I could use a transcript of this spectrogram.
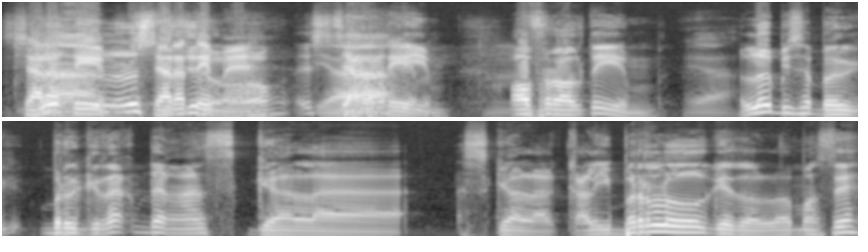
Secara Lu- tim, lu secara tim ya. Ya. Secara Secara tim, overall tim. Ya. Lu bisa ber- bergerak dengan segala segala kaliber lu gitu loh. Maksudnya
